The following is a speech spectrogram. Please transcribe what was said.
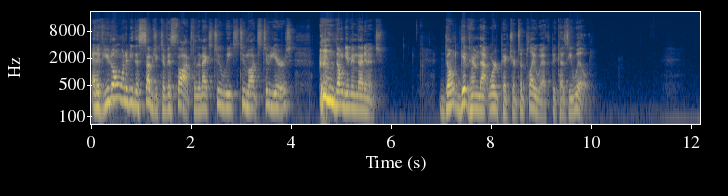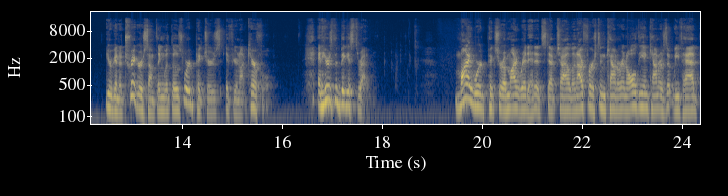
And if you don't want to be the subject of his thoughts for the next two weeks, two months, two years, don't give him that image. Don't give him that word picture to play with because he will you're going to trigger something with those word pictures if you're not careful. And here's the biggest threat my word picture of my redheaded stepchild and our first encounter and all the encounters that we've had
